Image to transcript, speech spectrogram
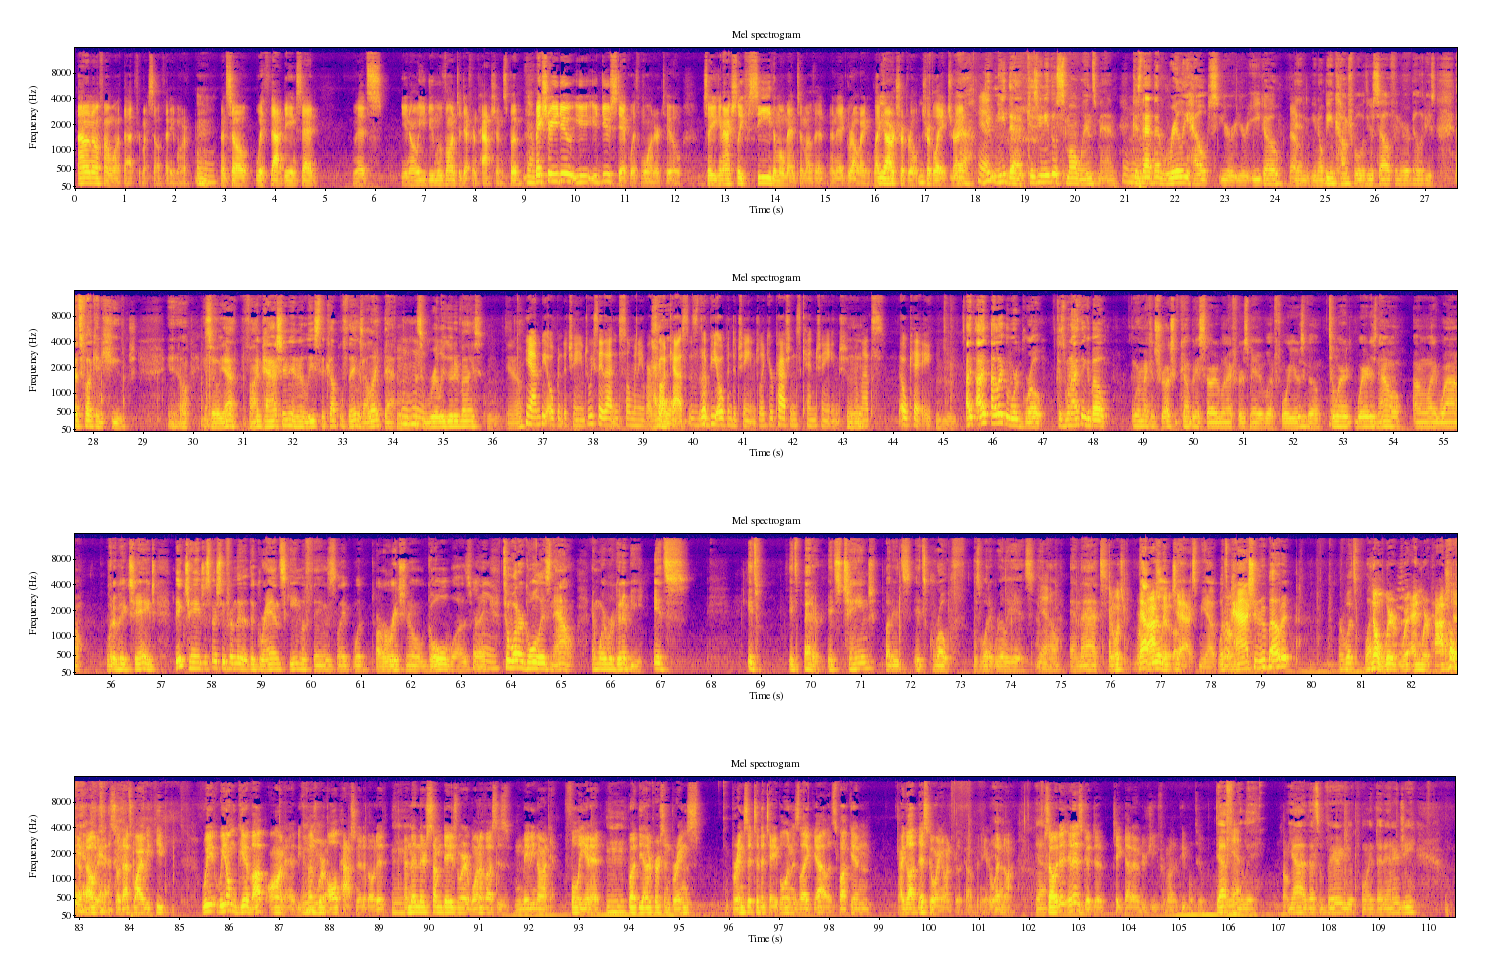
i don't know if i want that for myself anymore. Mm-hmm. And so with that being said it's you know you do move on to different passions. But Yeah. make sure you do you, you do stick with one or two so you can actually see the momentum of it and it growing like Yeah. our triple triple h right Yeah. Yeah. you need that because you need those small wins, man. Mm-hmm. Because that that really helps your your ego Yeah. and you know being comfortable with yourself and your abilities. That's fucking huge, you know. And so yeah, find passion in at least a couple things. I like that. Mm-hmm. That's mm-hmm. really good advice. Mm-hmm. You know. Yeah, and be open to change. We say that in so many of our Oh. podcasts is the be open to change. Like your passions can change, Mm-hmm. and that's okay. I, I, I like the word grow because when I think about where my construction company started when I first made it, what four years ago, to where where it is now, I'm like, wow, what a big change! Big change, especially from the the grand scheme of things, like what our original goal was, right, mm-hmm. to what our goal is now and where we're gonna be. It's it's it's better. It's change, but it's it's growth is what it really is, you Yeah. know. And that and what's that really about. jacks me up. What's Oh. passionate about it, or what's what? no we're, we're and we're passionate Oh, yeah, about yeah. it so that's why we keep we we don't give up on it because we're all passionate about it and then there's some days where one of us is maybe not fully in it Mhm. but the other person brings brings it to the table and is like yeah let's fucking i got this going on for the company or whatnot Yeah. so it, it is good to take that energy from other people too Definitely. So- Yeah, that's a very good point. That energy.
